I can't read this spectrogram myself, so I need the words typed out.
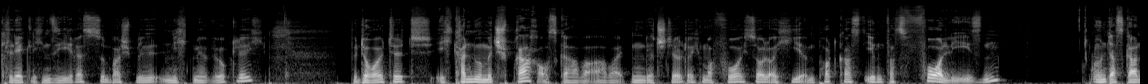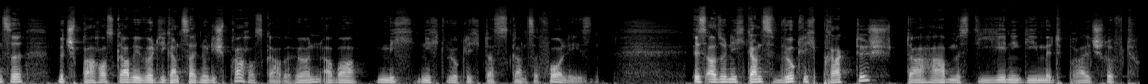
kläglichen Sehrest zum Beispiel nicht mehr wirklich. Bedeutet, ich kann nur mit Sprachausgabe arbeiten. Jetzt stellt euch mal vor, ich soll euch hier im Podcast irgendwas vorlesen. Und das Ganze mit Sprachausgabe, ihr würdet die ganze Zeit nur die Sprachausgabe hören, aber mich nicht wirklich das Ganze vorlesen. Ist also nicht ganz wirklich praktisch. Da haben es diejenigen, die mit Breitschrift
